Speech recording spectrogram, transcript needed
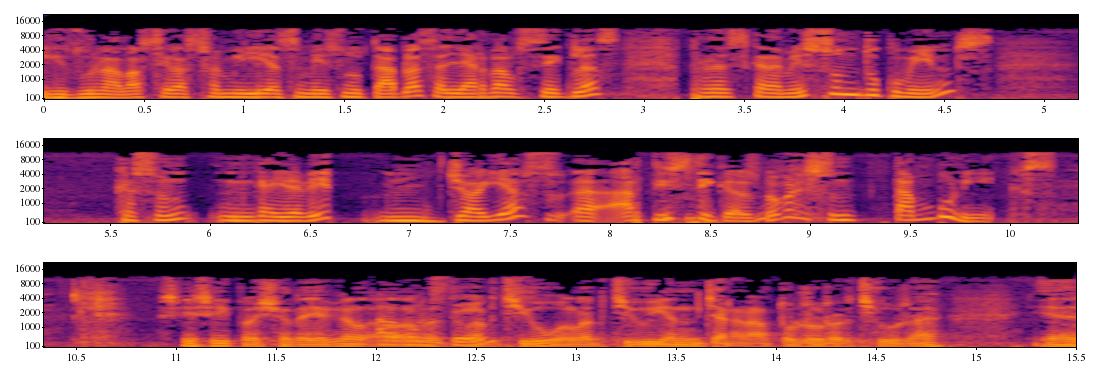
i donar les seves famílies més notables al llarg dels segles, però és que a més són documents que són gairebé joies eh, artístiques, no? perquè són tan bonics. Sí, sí, per això deia que l'arxiu, l'arxiu i en general tots els arxius, eh, eh,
